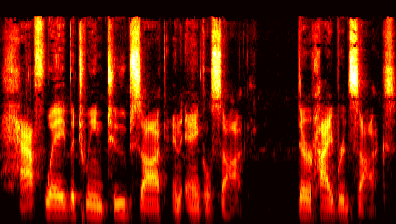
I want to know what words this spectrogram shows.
halfway between tube sock and ankle sock. They're hybrid socks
